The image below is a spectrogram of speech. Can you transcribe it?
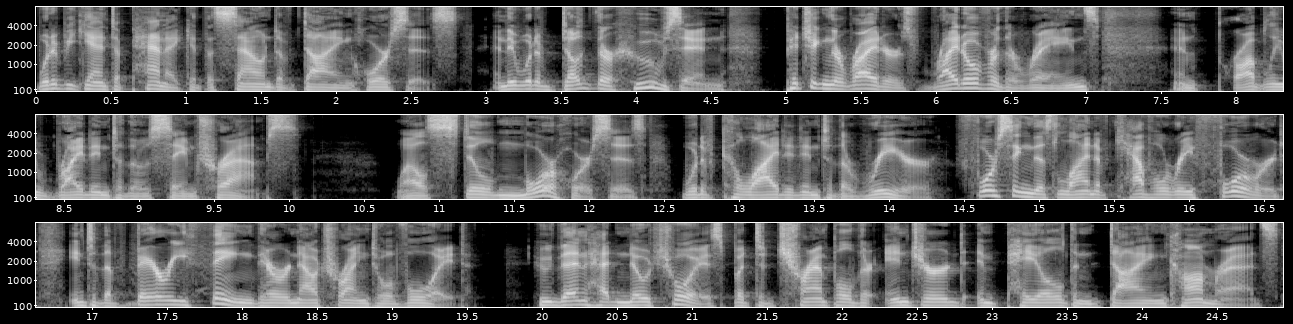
would have began to panic at the sound of dying horses, and they would have dug their hooves in, pitching their riders right over their reins and probably right into those same traps while still more horses would have collided into the rear, forcing this line of cavalry forward into the very thing they were now trying to avoid, who then had no choice but to trample their injured, impaled, and dying comrades,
